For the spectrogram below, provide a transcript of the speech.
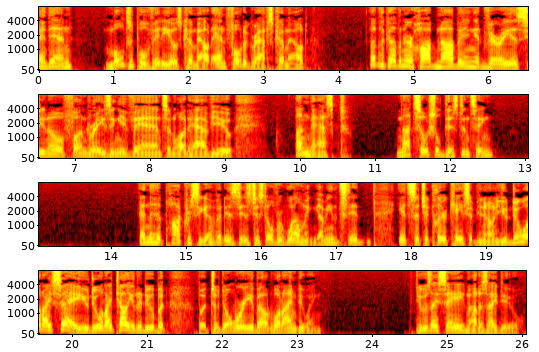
And then multiple videos come out and photographs come out of the governor hobnobbing at various, you know, fundraising events and what have you, unmasked, not social distancing. And the hypocrisy of it is, is just overwhelming. I mean, it's it, it's such a clear case of you know you do what I say, you do what I tell you to do, but but uh, don't worry about what I'm doing. Do as I say, not as I do.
